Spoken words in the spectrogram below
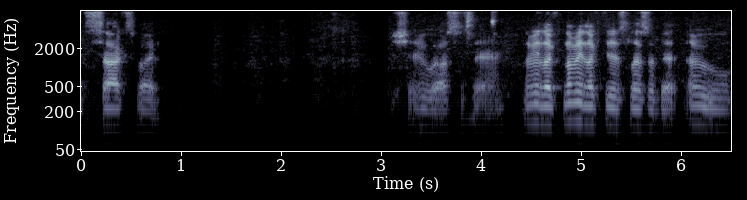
It sucks, but shit. Who else is there? Let me look. Let me look through this list a bit. Oh,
